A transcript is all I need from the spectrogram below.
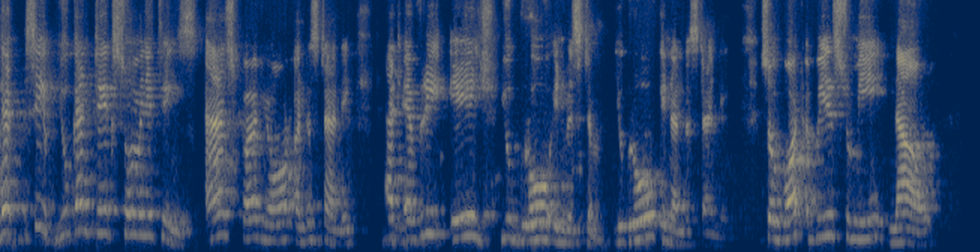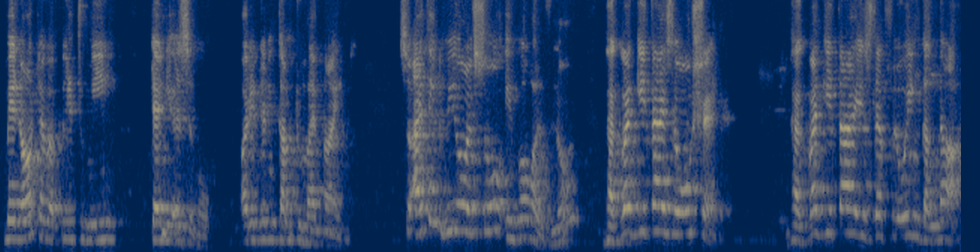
that see, you can take so many things as per your understanding. At every age, you grow in wisdom, you grow in understanding. So, what appeals to me now may not have appealed to me 10 years ago, or it didn't come to my mind. So I think we also evolve, no? Bhagavad Gita is the ocean. Bhagavad Gita is the flowing Ganga.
